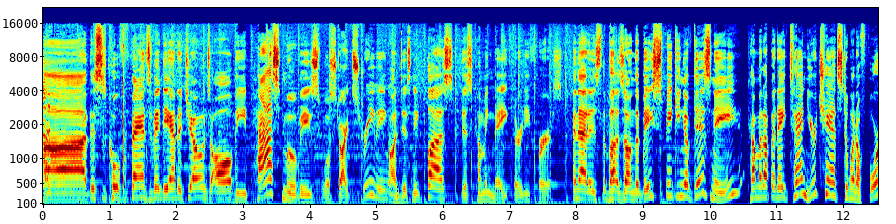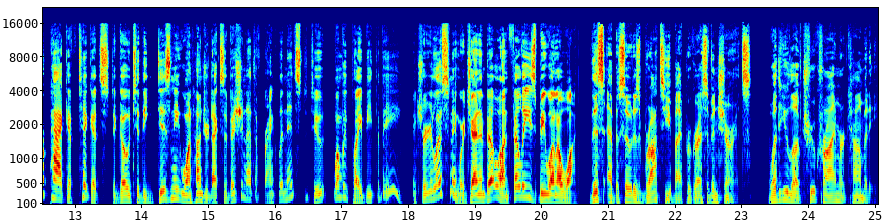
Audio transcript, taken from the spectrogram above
Uh, this is cool for fans of Indiana Jones. All the past movies will start streaming on Disney Plus this coming May 31st. And that is the buzz on the base. Speaking of Disney, coming up at 8:10, your chance to win a four-pack of tickets to go to the Disney 100 exhibition at the Franklin Institute when we play Beat the Bee. Make sure you're listening. We're Jen and Bill on Philly's B101. This episode is brought to you by Progressive Insurance. Whether you love true crime or comedy,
